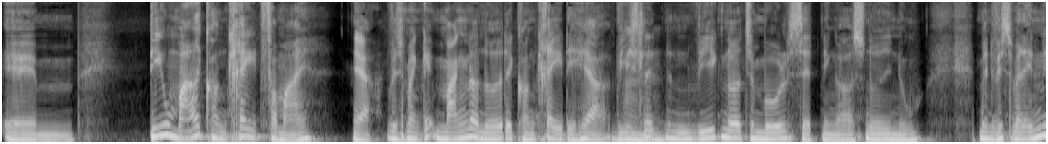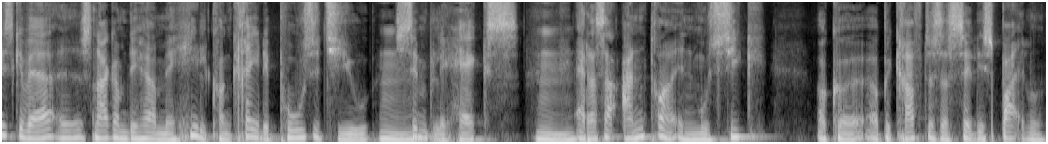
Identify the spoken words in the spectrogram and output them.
Øhm, det er jo meget konkret for mig, ja. hvis man mangler noget af det konkrete her. Vi er, slet, mm. vi er ikke nået til målsætninger og sådan noget endnu. Men hvis man endelig skal være, øh, snakke om det her med helt konkrete, positive, mm. simple hacks, mm. er der så andre end musik at, at bekræfte sig selv i spejlet?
